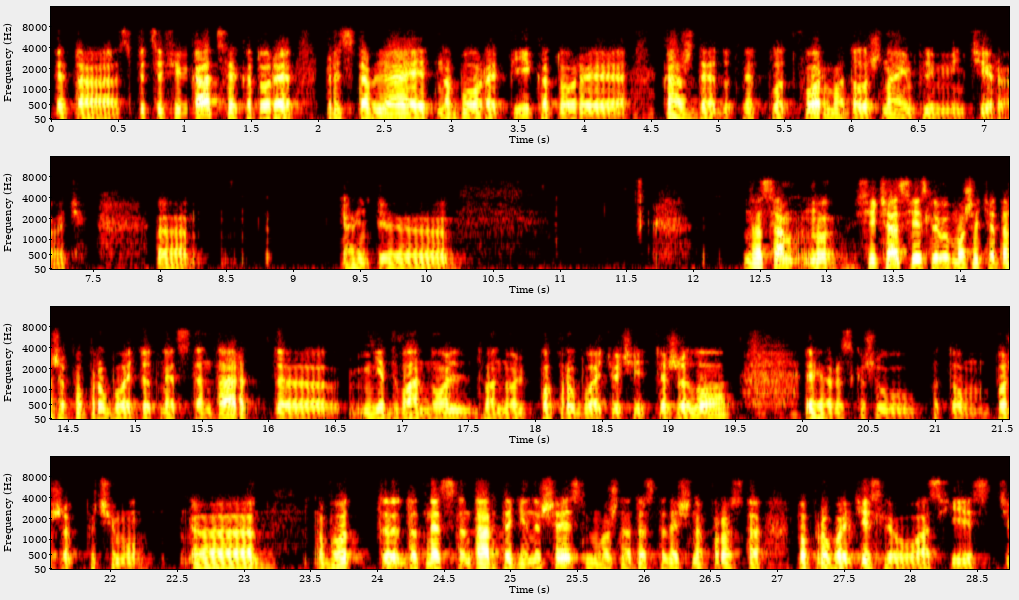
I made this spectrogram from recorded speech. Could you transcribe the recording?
это спецификация, которая представляет набор API, которые каждая .NET платформа должна имплементировать. Э, на сам, ну, сейчас, если вы можете даже попробовать .NET стандарт, не 2.0, 2.0 попробовать очень тяжело. Я расскажу потом, позже, почему. Вот .NET стандарт 1.6 можно достаточно просто попробовать, если у вас есть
